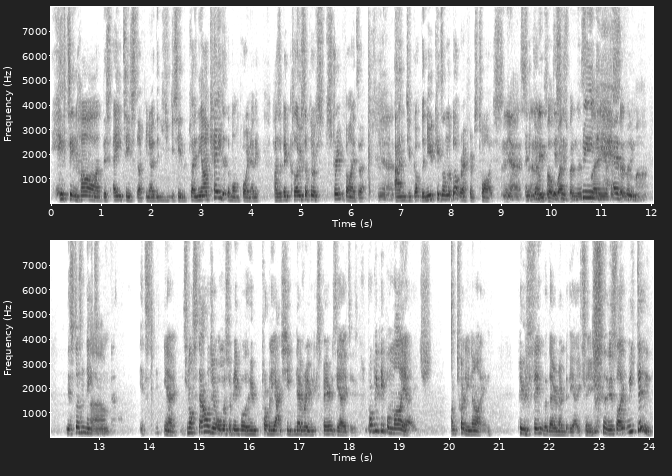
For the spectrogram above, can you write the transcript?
hitting hard this 80s stuff. You know that you, you see them playing the arcade at the one point, and it has a big close up of Street Fighter, yes, and you've got the New Kids on the Block reference twice. yes, and and, go, Lethal this Weapon is, really playing at the heavy. cinema. This doesn't need to. Um, it's you know it's nostalgia almost for people who probably actually never even experienced the 80s probably people my age i'm 29 who think that they remember the 80s and it's like we didn't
